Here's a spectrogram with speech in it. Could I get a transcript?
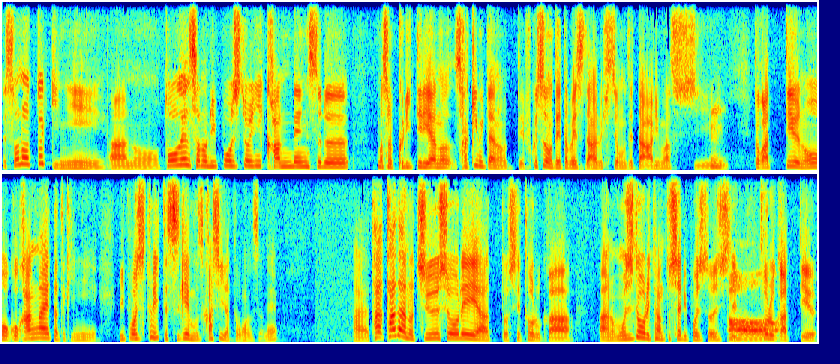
でその時に、あの、当然そのリポジトリに関連する、まあそのクリテリアの先みたいなのって複数のデータベースである必要も絶対ありますし、うん。とかっていうのをこう考えた時に、リポジトリってすげえ難しいなと思うんですよね。はい、たただの抽象レイヤーとして取るか、あの文字通りちゃんとしたリポジトリとして取るかっていう、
